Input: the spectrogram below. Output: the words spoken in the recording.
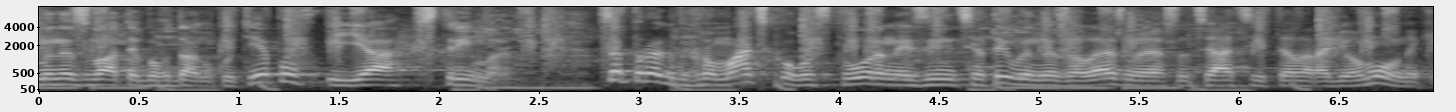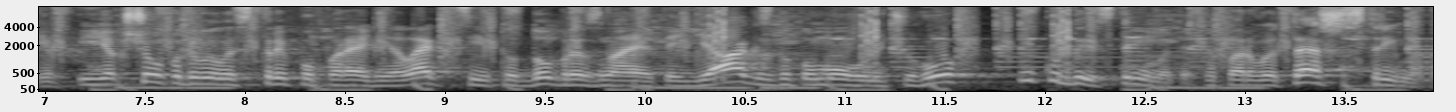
мене звати Богдан Кутєпов і я стрімер. Це проект громадського, створений з ініціативи Незалежної асоціації телерадіомовників. І якщо ви подивились три попередні лекції, то добре знаєте, як, з допомогою чого і куди стрімити. Тепер ви теж стрімер.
